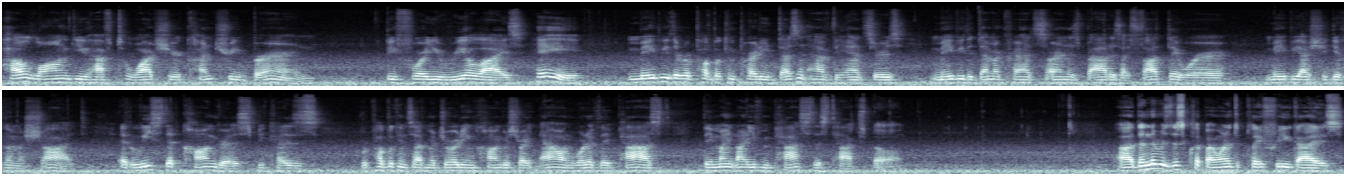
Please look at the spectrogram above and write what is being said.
how long do you have to watch your country burn before you realize, hey, maybe the Republican Party doesn't have the answers. Maybe the Democrats aren't as bad as I thought they were. Maybe I should give them a shot. At least at Congress, because Republicans have majority in Congress right now, and what if they passed? They might not even pass this tax bill. Uh, then there was this clip I wanted to play for you guys.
